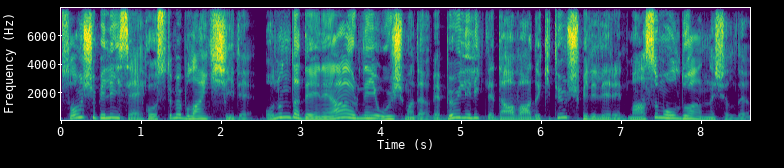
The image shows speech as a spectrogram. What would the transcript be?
Son şüpheli ise kostümü bulan kişiydi. Onun da DNA örneği uyuşmadı ve böylelikle davadaki tüm şüphelilerin masum olduğu anlaşıldı.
